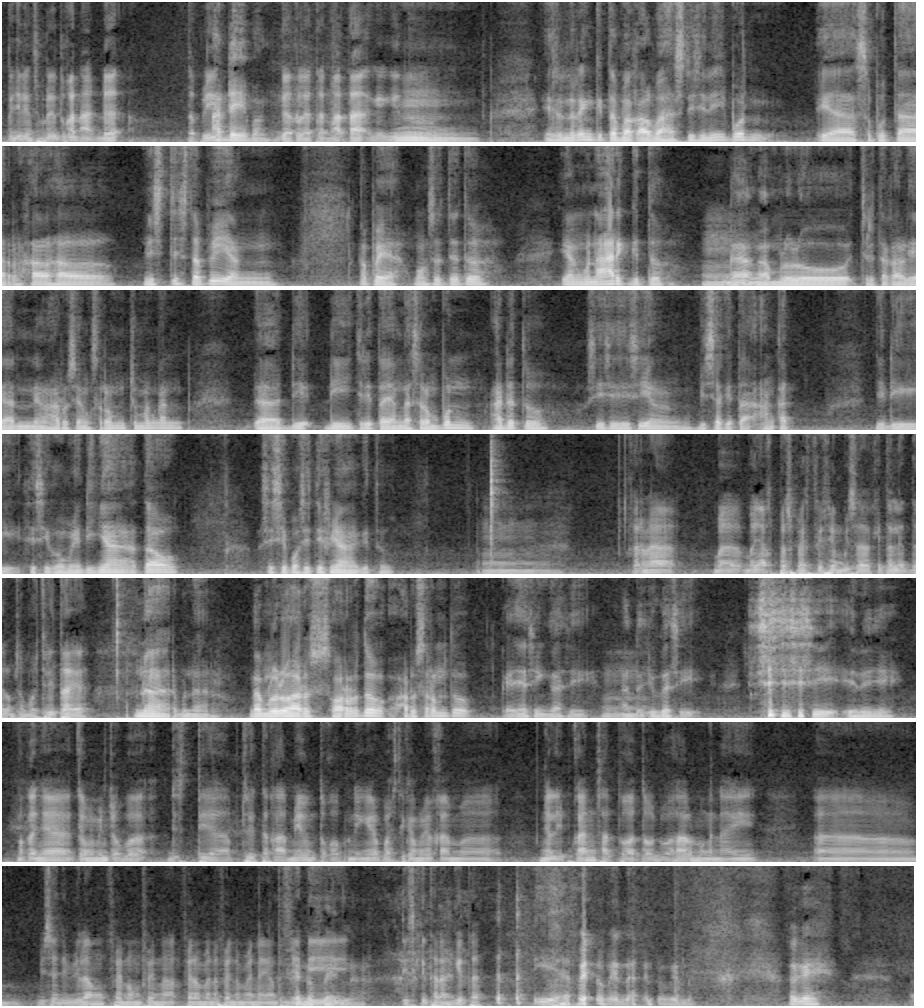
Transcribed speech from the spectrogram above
kejadian seperti itu kan ada tapi ada ya bang nggak kelihatan mata kayak gitu. Hmm. Ya sebenarnya yang kita bakal bahas di sini pun ya seputar hal-hal mistis tapi yang apa ya maksudnya tuh yang menarik gitu. Hmm. Nggak nggak melulu cerita kalian yang harus yang serem, cuman kan eh, di di cerita yang nggak serem pun ada tuh sisi-sisi yang bisa kita angkat jadi sisi komedinya atau sisi positifnya gitu. Hmm, karena banyak perspektif yang bisa kita lihat dalam sebuah cerita ya. Benar, benar. Nggak melulu harus horor tuh, harus serem tuh. Kayaknya sih enggak sih. Hmm. Ada juga sih sisi ininya. Makanya kami mencoba di setiap cerita kami untuk openingnya pasti kami akan menyelipkan satu atau dua hal mengenai em, bisa dibilang fenomena fenomena fenomena yang terjadi Fenomena. di sekitaran kita. iya, fenomena, fenomena. Oke. Eh,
